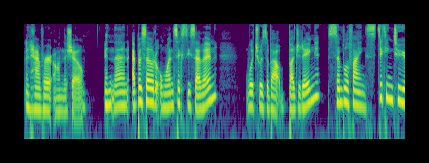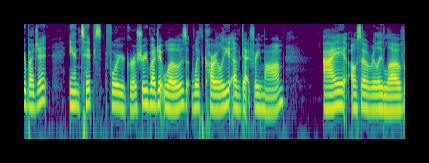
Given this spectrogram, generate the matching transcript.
and have her on the show. And then episode 167, which was about budgeting, simplifying sticking to your budget, and tips for your grocery budget woes with Carly of Debt Free Mom. I also really love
